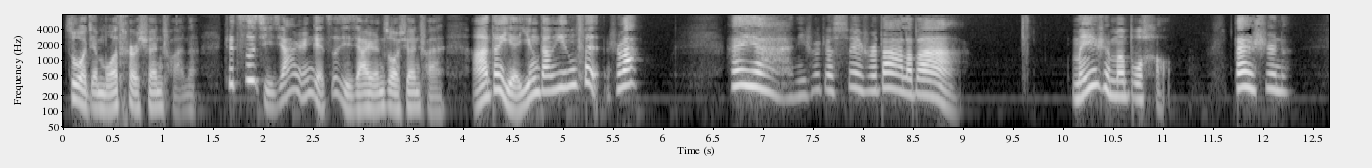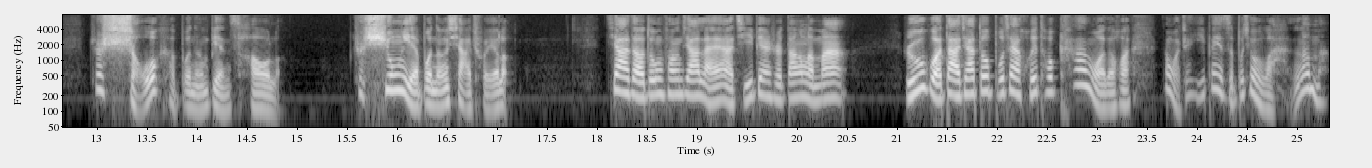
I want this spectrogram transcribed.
做这模特宣传呢。这自己家人给自己家人做宣传啊，那也应当应分是吧？哎呀，你说这岁数大了吧，没什么不好，但是呢，这手可不能变糙了，这胸也不能下垂了。嫁到东方家来啊，即便是当了妈，如果大家都不再回头看我的话，那我这一辈子不就完了吗？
